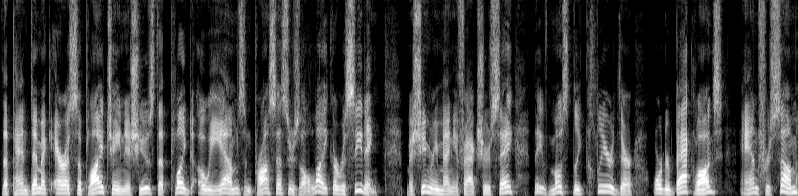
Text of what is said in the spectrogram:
The pandemic era supply chain issues that plagued OEMs and processors alike are receding. Machinery manufacturers say they've mostly cleared their order backlogs and for some,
